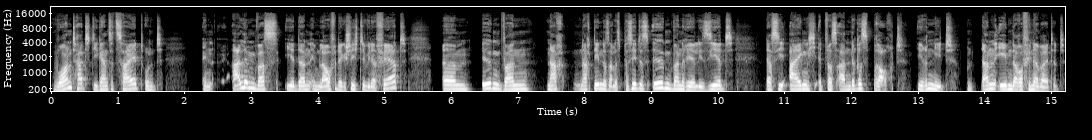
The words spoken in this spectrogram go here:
Want hat die ganze Zeit und in allem, was ihr dann im Laufe der Geschichte widerfährt, ähm, irgendwann, nach, nachdem das alles passiert ist, irgendwann realisiert, dass sie eigentlich etwas anderes braucht, ihren Need. Und dann eben darauf hinarbeitet.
